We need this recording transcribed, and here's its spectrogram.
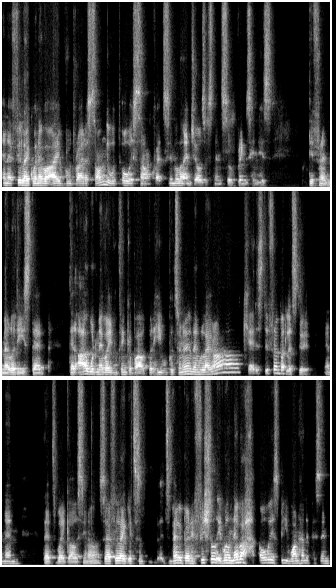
and i feel like whenever i would write a song it would always sound quite similar and josef then sort of brings in his different melodies that that I would never even think about, but he puts them in, and then we're like, oh, okay, it's different, but let's do it, and then that's where it goes, you know. So I feel like it's it's very beneficial. It will never always be one hundred percent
